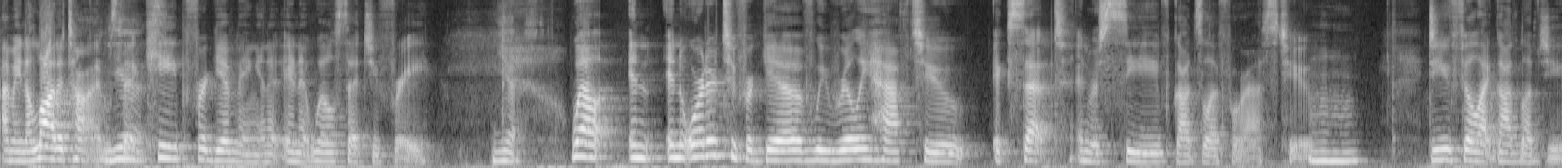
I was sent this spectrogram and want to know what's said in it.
I mean, a lot of times that Yes. keep forgiving and it, and it will set you free. yes Well, in in order to forgive, we really have to accept and receive God's love for us too. Do you feel like God loves you?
